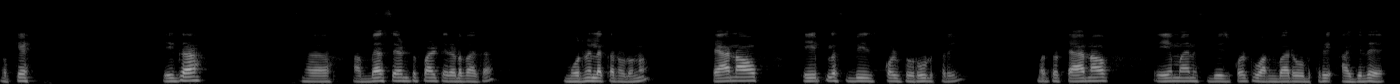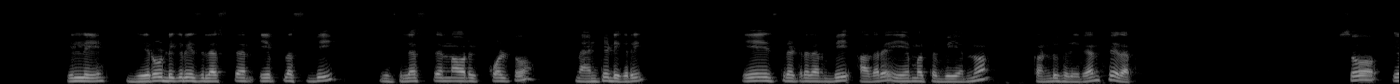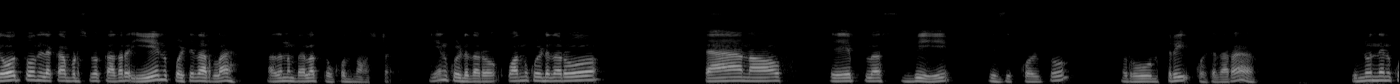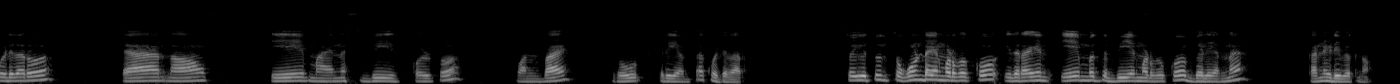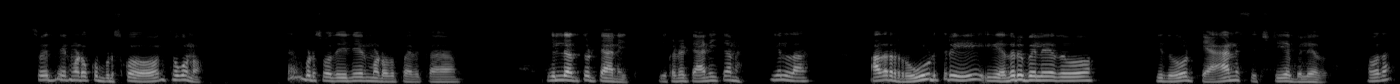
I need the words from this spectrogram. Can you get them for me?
Okay. ಈಗ ಅಭ್ಯಾಸ ಎಂಟು ಪಾಯಿಂಟ್ ಎರಡದಾಗ ಮೂರನೇ ಲೆಕ್ಕ ನೋಡೋಣ. Tan of A plus B is to root three ಮತ್ತು tan of A minus B is to one by root three ಆಗಿದೆ. ಇಲ್ಲಿ zero degree is less than A plus B is less than or equal to ninety degree A is greater than B ಆದರೆ A ಮತ್ತು ಬಿಯನ್ನು ಕಂಡುಹಿಡಿಯಿರಿ ಅಂತ ಹೇಳಿದ್ದಾರೆ. So ಇವತ್ತೊಂದು ಲೆಕ್ಕ ಬಿಡಿಸ್ಬೇಕಾದ್ರೆ ಏನು ಕೊಟ್ಟಿದಾರಲ್ಲ ಅದನ್ನು ಬೆಲ್ಲ ತೊಗೋದು ನಾವು ಅಷ್ಟೆ. ಏನು ಕೊಟ್ಟಿದ್ದಾರೋ ಒಂದು ಕೊಟ್ಟಿದ್ದಾರೋ tan of A plus B is equal to root three ಕೊಟ್ಟಿದ್ದಾರೆ ಇನ್ನೊಂದೇನು ಕೊಟ್ಟಿದ್ದಾರೋ tan of A minus B is equal to one by root three ಅಂತ ಕೊಟ್ಟಿದ್ದಾರೆ ಸೊ ಇವತ್ತೊಂದು ತೊಗೊಂಡು ಏನು ಮಾಡಬೇಕು? ಇದರಾಗಿಂದ ಎ ಮತ್ತು ಬಿ ಏನು ಮಾಡಬೇಕು? ಬೆಲೆಯನ್ನು ಕಂಡು ಹಿಡಿಬೇಕು ನಾವು. ಸೊ ಇದನ್ನೇನು ಮಾಡಬೇಕು? ಬಿಡಿಸ್ಕೊ ಅಂತ ತಗೋನು ಹೆಂಗೆ ಬಿಡಿಸೋದು? ಇನ್ನೇನು ಮಾಡೋದಪ್ಪ ಇದಕ್ಕೆ? ಇಲ್ಲಂತೂ ಟ್ಯಾನ್ ಐತೆ. ಈ ಕಡೆ ಟ್ಯಾನ್ ಐತಾನ? ಇಲ್ಲ. ಆದ್ರೆ ರೂಟ್ ತ್ರೀ ಇದು ಎದ್ರ ಬೆಲೆ ಅದು. ಇದು ಟ್ಯಾನ್ ಸಿಕ್ಸ್ಟಿಯ ಬೆಲೆ ಅದು. ಹೌದಾ?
